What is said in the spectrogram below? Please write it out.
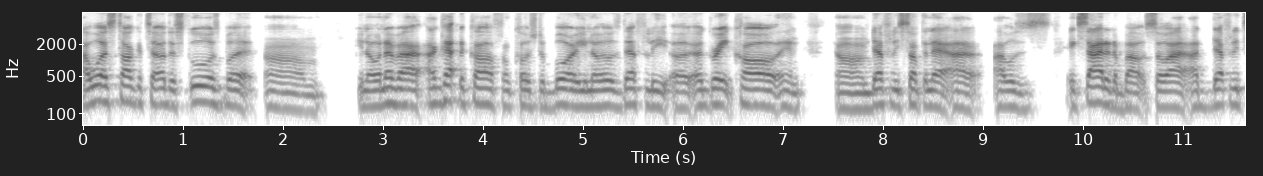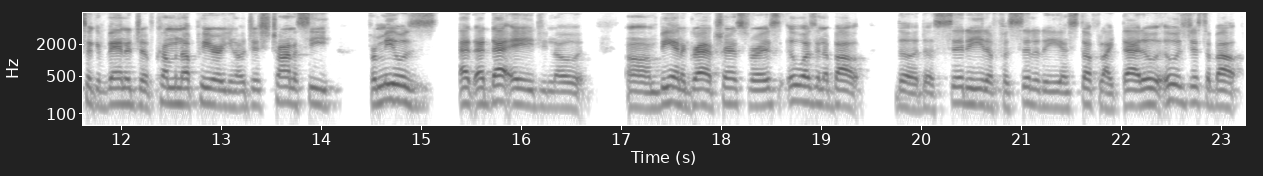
I was talking to other schools, but um you know, whenever I, I got the call from Coach DeBoer, you know, it was definitely a, a great call. And um, definitely something that I, I was excited about. So I, I, definitely took advantage of coming up here, you know, just trying to see, for me, it was at, at that age, you know, um, being a grad transfer, it wasn't about the, the city, the facility and stuff like that. It, it was just about,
